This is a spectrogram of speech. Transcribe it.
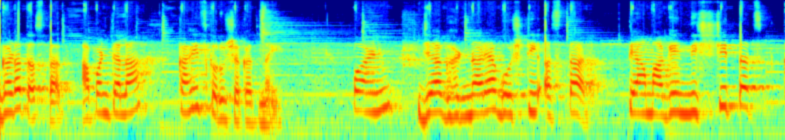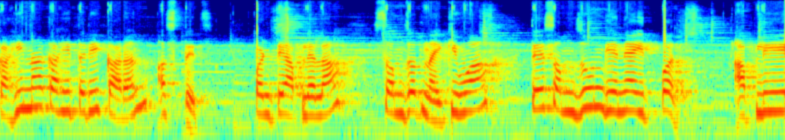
घडत असतात. आपण त्याला काहीच करू शकत नाही. पण ज्या घडणाऱ्या गोष्टी असतात त्यामागे निश्चितच काही ना काहीतरी कारण असतेच. पण ते आपल्याला समजत नाही किंवा ते समजून घेण्या इतपत आपली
